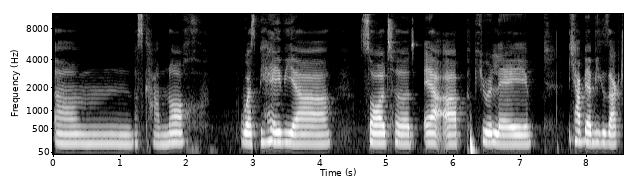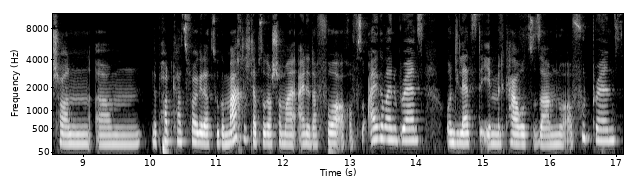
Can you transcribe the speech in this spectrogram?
Ähm, was kam noch? Worst Behavior, Salted, Air Up, Pure Lay. Ich habe ja, wie gesagt, schon ähm, eine Podcast-Folge dazu gemacht. Ich glaube sogar schon mal eine davor, auch auf so allgemeine Brands. Und die letzte eben mit Caro zusammen nur auf Food Brands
